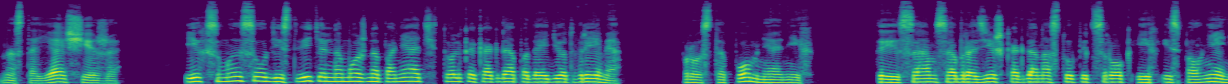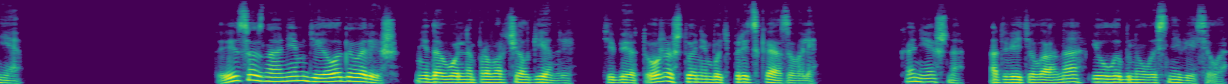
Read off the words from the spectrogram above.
Настоящие же. Их смысл действительно можно понять только когда подойдет время. Просто помни о них, ты сам сообразишь, когда наступит срок их исполнения. «Ты сознанием дела говоришь», — недовольно проворчал Генри. «Тебе тоже что-нибудь предсказывали?» «Конечно», — ответила она и улыбнулась невесело.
